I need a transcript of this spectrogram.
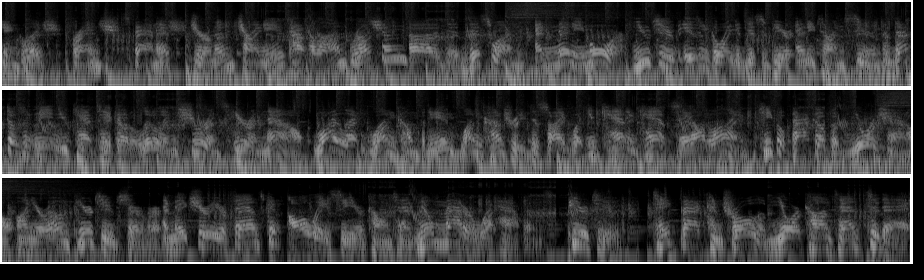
English, French, Spanish, German, Chinese, Catalan, Russian, uh, this one, and many more. YouTube isn't going to disappear anytime soon, but that doesn't mean you can't take out a little insurance here and now. Why let one company in one country decide what you can and can't say online? Keep a backup of your channel on your own PeerTube server and make sure your fans can always see your content no matter what happens. PeerTube. Take back control of your content today.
